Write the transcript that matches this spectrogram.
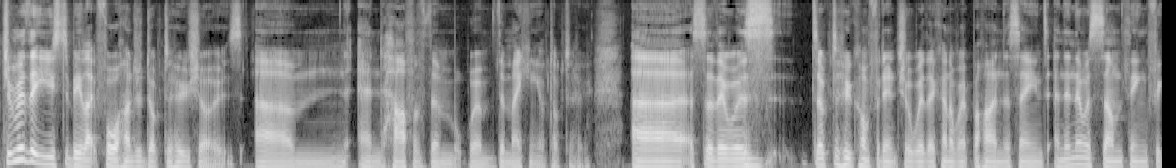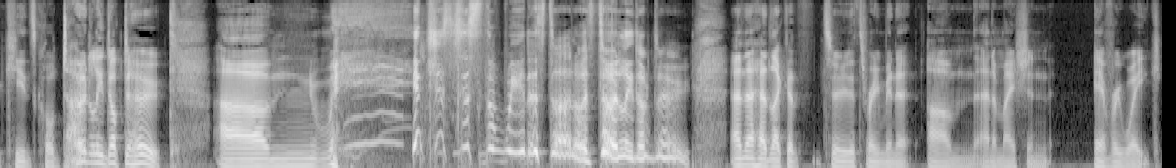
do you remember there used to be like 400 Doctor Who shows, um, and half of them were the making of Doctor Who? Uh, so there was Doctor Who Confidential, where they kind of went behind the scenes, and then there was something for kids called Totally Doctor Who. Um, it's just, just the weirdest title. It's totally Doctor Who, and they had like a two to three minute um, animation every week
